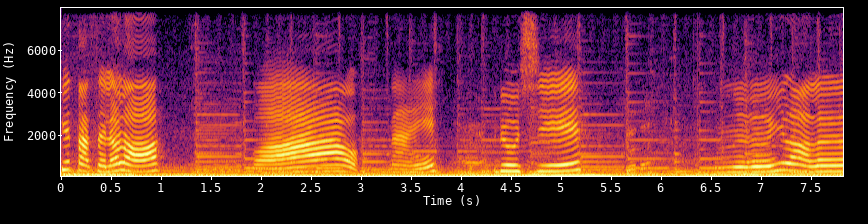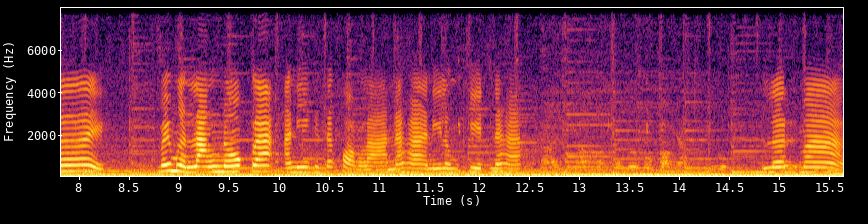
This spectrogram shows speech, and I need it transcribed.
คิดตัดเสร็จแล้วเหรอ ว้าว ไหน ดูชิเนื้ยหล่อเลย ไม่เหมือนลังนกละ อันนี้คือเจ้าของร้านนะคะ อันนี้ลุงคิดนะคะ เลิศมาก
